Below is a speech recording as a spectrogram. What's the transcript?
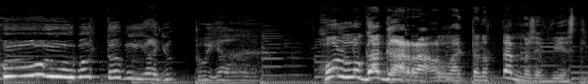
Kuumottavia juttuja. Hullu Gagara on laittanut tämmösen viesti.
